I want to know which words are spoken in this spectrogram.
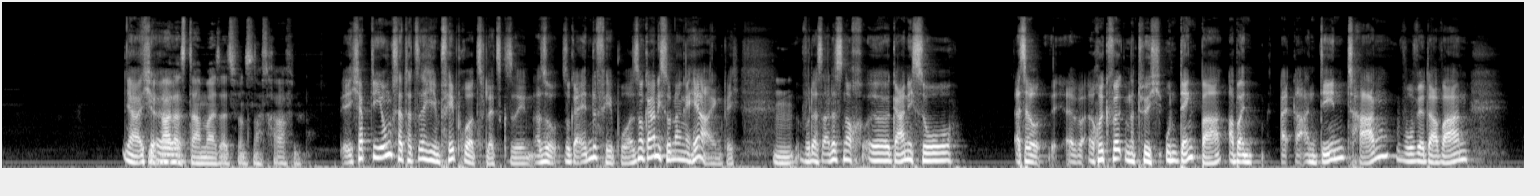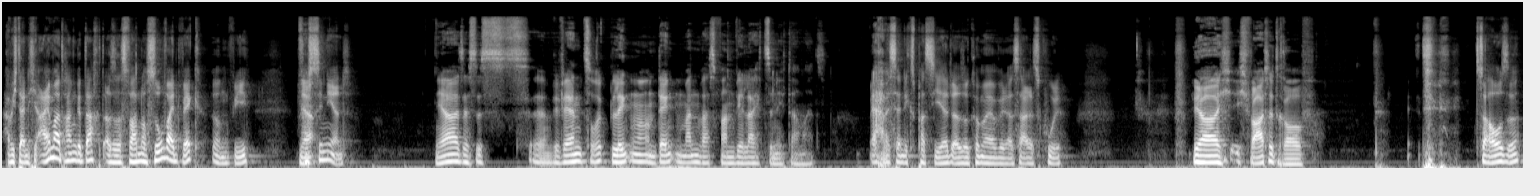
Ja, ich, Wie war äh, das damals, als wir uns noch trafen? ich habe die Jungs ja tatsächlich im Februar zuletzt gesehen. Also sogar Ende Februar. ist noch gar nicht so lange her eigentlich. Mhm. Wo das alles noch äh, gar nicht so. Also äh, rückwirkend natürlich undenkbar, aber in, äh, an den Tagen, wo wir da waren, habe ich da nicht einmal dran gedacht. Also das war noch so weit weg irgendwie. Ja. Faszinierend. Ja, das ist, äh, wir werden zurückblicken und denken, Mann, was waren wir leichtsinnig damals. Ja, aber ist ja nichts passiert, also können wir ja wieder, ist ja alles cool. Ja, ich, ich warte drauf. Zu Hause?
